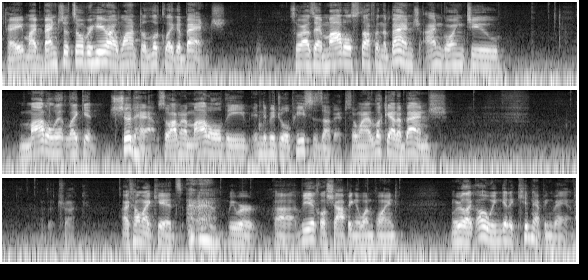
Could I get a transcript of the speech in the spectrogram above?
Okay, my bench that's over here, I want it to look like a bench. So as I model stuff in the bench, I'm going to model it like it should have. So I'm going to model the individual pieces of it. So when I look at a bench, there's a truck. I tell my kids, we were uh, vehicle shopping at one point, and we were like, oh, we can get a kidnapping van.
